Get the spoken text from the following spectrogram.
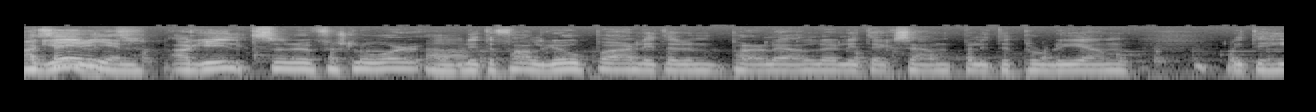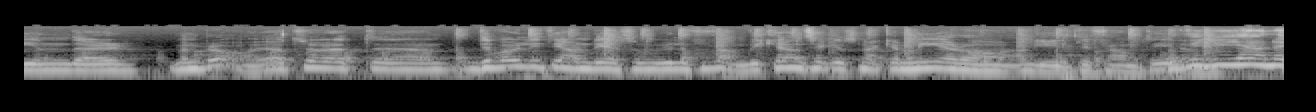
vad säger du Jim? Agilt. Så det förslår. Ja. Lite fallgropar, lite paralleller, lite exempel, lite problem, lite hinder. Men bra, jag tror att eh, det var ju lite grann det som vi ville få fram. Vi kan säkert snacka mer om agilt i framtiden. Vi vill gärna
